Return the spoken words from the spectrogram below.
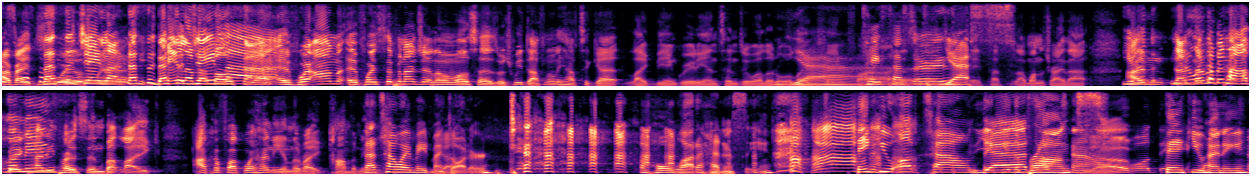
All right, so that's the we're- J La. That's the That's J the La mimosa. Yeah, if we're on, if we're sipping our Jello mimosas, which we definitely have to get like the ingredients and do a little Yeah. like thing for Taste our- testers? Yes. taste testers. I want to try that. You know I'm, the- you know I've what never the been like a problem big honey person, but like I could fuck with honey in the right combination. That's how I made my Yeah. daughter. a whole lot of Hennessy. Thank you, Uptown. Thank you, the Bronx. Yep. Thank you, honey.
